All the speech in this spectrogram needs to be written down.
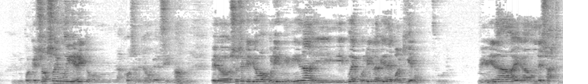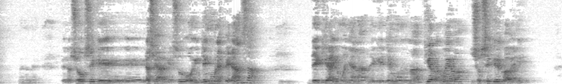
porque yo soy muy directo con las cosas que tengo que decir, ¿no? Pero yo sé que Dios va a pulir mi vida y, y puede pulir la vida de cualquiera. Seguro. Mi vida era un desastre, ¿me entendés? Pero yo sé que eh, gracias a Jesús hoy tengo una esperanza de que hay un mañana, de que tengo una tierra nueva, yo sé que Él va a venir.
